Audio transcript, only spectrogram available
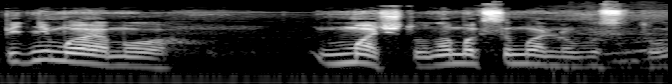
Піднімаємо мачту на максимальную высоту.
